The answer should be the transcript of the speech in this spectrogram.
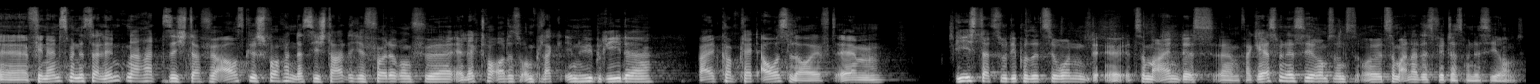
Äh, Finanzminister Lindner hat sich dafür ausgesprochen, dass die staatliche Förderung für Elektroautos und Plug-in-Hybride bald komplett ausläuft. Ähm, wie ist dazu die Position äh, zum einen des äh, Verkehrsministeriums und äh, zum anderen des Wirtschaftsministeriums?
